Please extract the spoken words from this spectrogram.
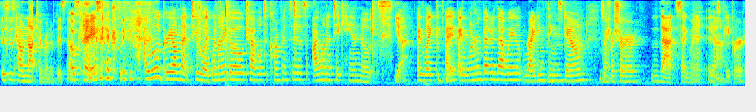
this is how not to run a business. Okay. Exactly. I will agree on that too. Like when I go travel to conferences, I want to take hand notes. Yeah. I like I, I learn better that way, writing things down. So Right. for sure, that segment is Yeah. paper.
